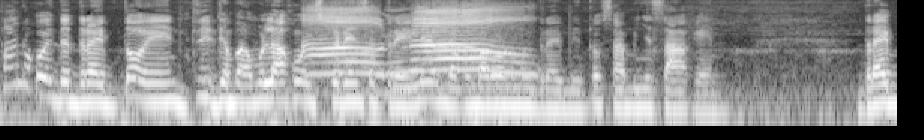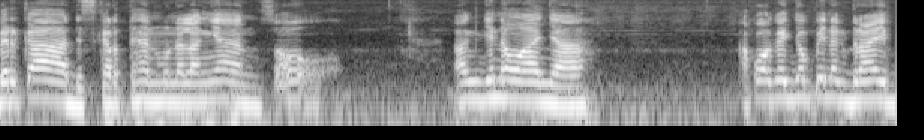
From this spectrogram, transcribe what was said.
paano ko i-drive to eh? Hindi naman wala akong experience sa trailer, hindi ako marunong mag-drive nito. Sabi niya sa akin driver ka, diskartehan mo na lang yan. So, ang ginawa niya, ako agad yung pinag-drive.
